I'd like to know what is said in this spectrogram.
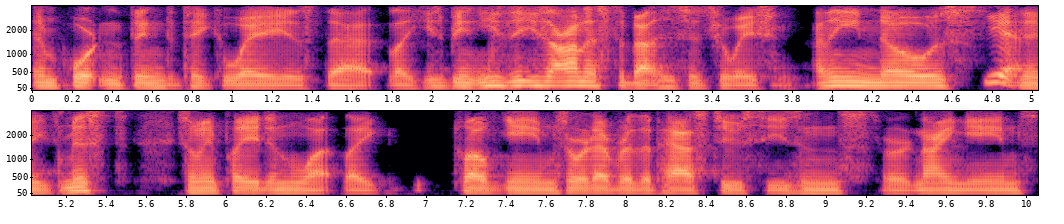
important thing to take away is that like he's being he's he's honest about his situation. I think he knows. Yeah. you know, he's missed. He's only played in what like twelve games or whatever the past two seasons or nine games,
